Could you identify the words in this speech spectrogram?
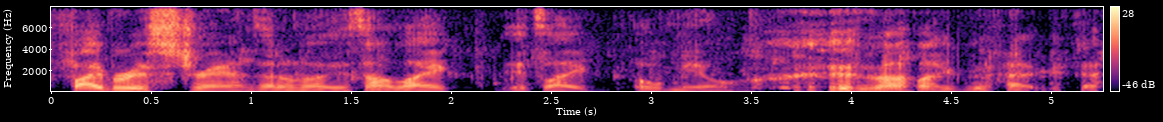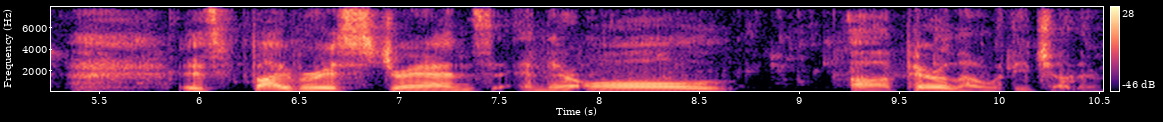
fibrous strands. I don't know. It's not like it's like oatmeal. it's not like that. It's fibrous strands, and they're all uh, parallel with each other.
